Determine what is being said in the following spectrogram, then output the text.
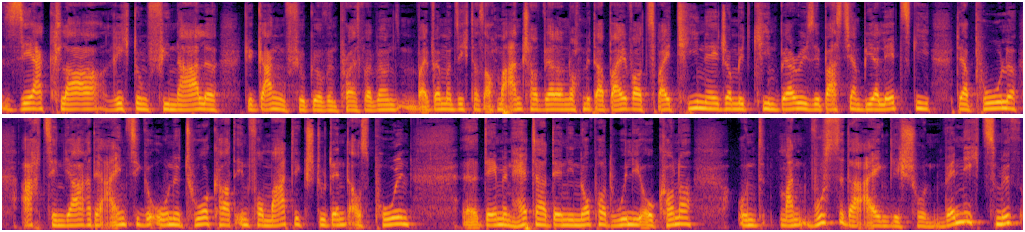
sehr klar Richtung Finale gegangen für Gervin Price, weil wenn, weil wenn man sich das auch mal anschaut, wer da noch mit dabei war, zwei Teenager mit Keen Barry, Sebastian Bialecki, der Pole, 18 Jahre, der einzige ohne Tourcard, Informatikstudent aus Polen, äh, Damon Hatter, Danny Noppert, Willie O'Connor und man wusste da eigentlich schon, wenn nicht Smith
